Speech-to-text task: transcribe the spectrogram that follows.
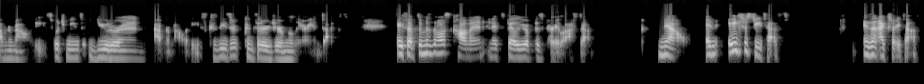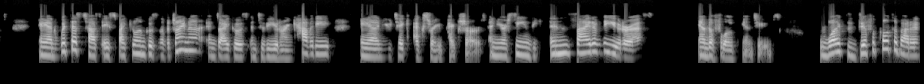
abnormalities, which means uterine abnormalities, because these are considered your Mullerian. A septum is the most common, and it's failure of this last step. Now, an HSG test is an X ray test. And with this test, a speculum goes in the vagina and dye goes into the uterine cavity, and you take X ray pictures, and you're seeing the inside of the uterus and the fallopian tubes. What's difficult about an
